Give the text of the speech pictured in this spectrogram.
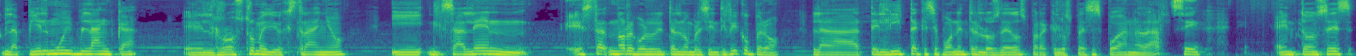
la piel muy blanca, el rostro medio extraño, y salen, esta, no recuerdo ahorita el nombre científico, pero la telita que se pone entre los dedos para que los peces puedan nadar. Sí. Entonces,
